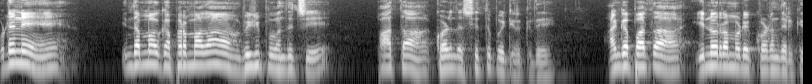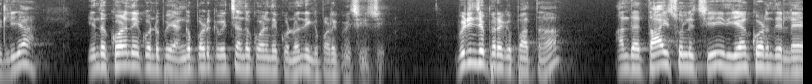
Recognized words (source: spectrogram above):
உடனே இந்த அம்மாவுக்கு அப்புறமா தான் விழிப்பு வந்துச்சு. பார்த்தா குழந்தை செத்து போயிட்டு இருக்குது. அங்கே பார்த்தா இன்னொரு அம்மாவுடைய குழந்தை இருக்குது இல்லையா? இந்த குழந்தைய கொண்டு போய் அங்கே படுக்க வச்சு அந்த குழந்தைய கொண்டு வந்து இங்கே படுக்க வச்சுக்கிச்சு. விடிஞ்ச பிறகு பார்த்தா அந்த தாய் சொல்லுச்சு இது என் குழந்தை இல்லை.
